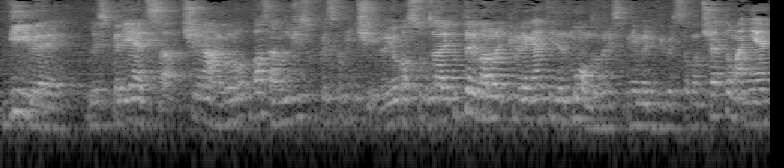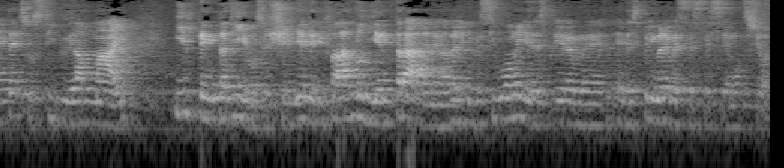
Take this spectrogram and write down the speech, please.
vivere l'esperienza cenacolo basandoci su questo principio. Io posso usare tutte le parole più eleganti del mondo per esprimervi questo concetto, ma niente sostituirà mai il tentativo, se scegliete di farlo, di entrare nella pelle di questi uomini ed esprimere, ed esprimere queste stesse emozioni.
